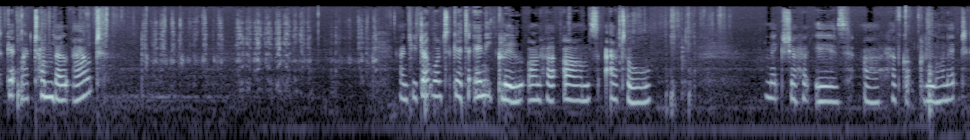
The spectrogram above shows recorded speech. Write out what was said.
To get my Tombow out, and you don't want to get any glue on her arms at all. Make sure her ears have got glue on it.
